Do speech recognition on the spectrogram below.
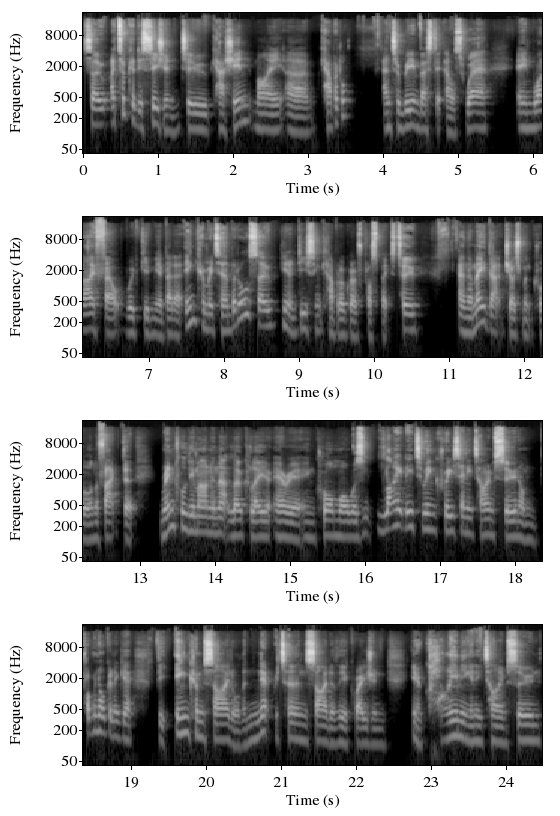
So I took a decision to cash in my uh, capital and to reinvest it elsewhere in what I felt would give me a better income return, but also, you know, decent capital growth prospects too. And I made that judgment call on the fact that rental demand in that local area in Cornwall was likely to increase anytime soon. I'm probably not going to get the income side or the net return side of the equation, you know, climbing anytime soon.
